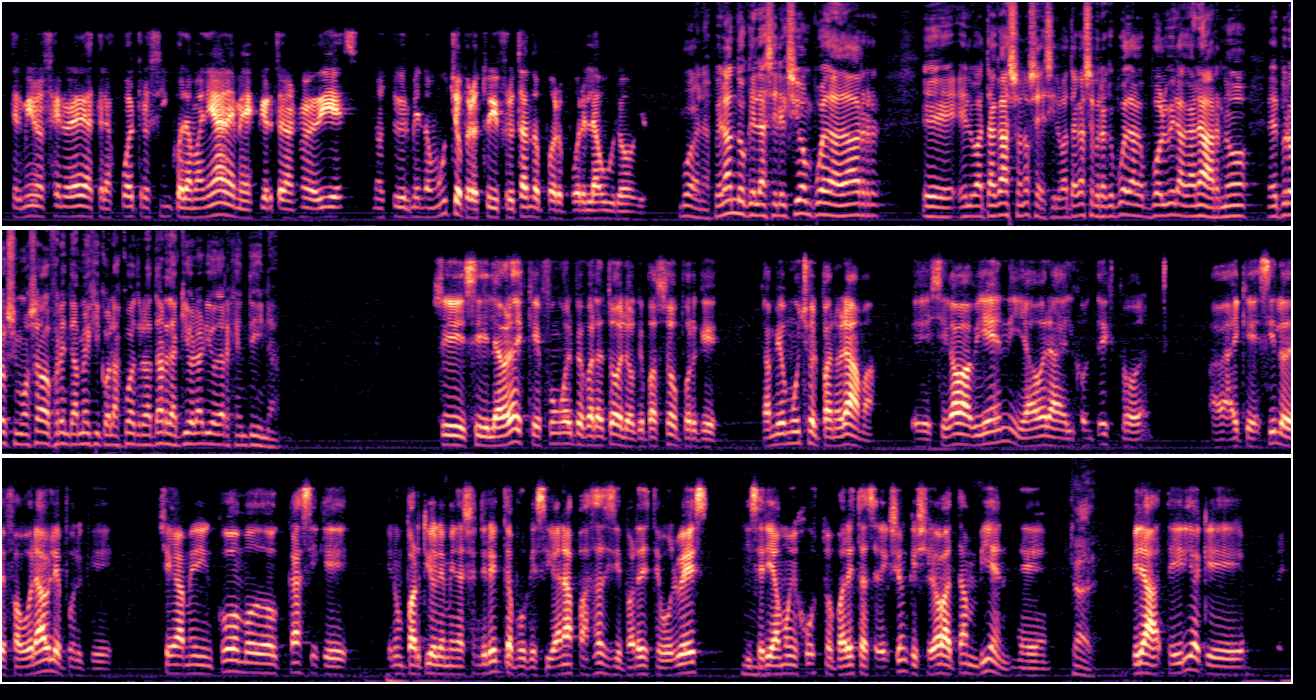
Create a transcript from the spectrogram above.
termino en horario hasta las 4 o 5 de la mañana y me despierto a las 9 o 10. No estoy durmiendo mucho, pero estoy disfrutando por, por el laburo, obvio. Bueno, esperando que la selección pueda dar eh, el batacazo, no sé si el batacazo, pero que pueda volver a ganar, ¿no? El próximo sábado frente a México a las 4 de la tarde, aquí horario de Argentina. Sí, sí, la verdad es que fue un golpe para todo lo que pasó porque cambió mucho el panorama. Eh, llegaba bien y ahora el contexto, a- hay que decirlo, desfavorable porque llega medio incómodo, casi que en un partido de eliminación directa porque si ganás pasás y si perdés te volvés y Mm. sería muy injusto para esta selección que llegaba tan bien. Eh, Claro. Mirá, te diría que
